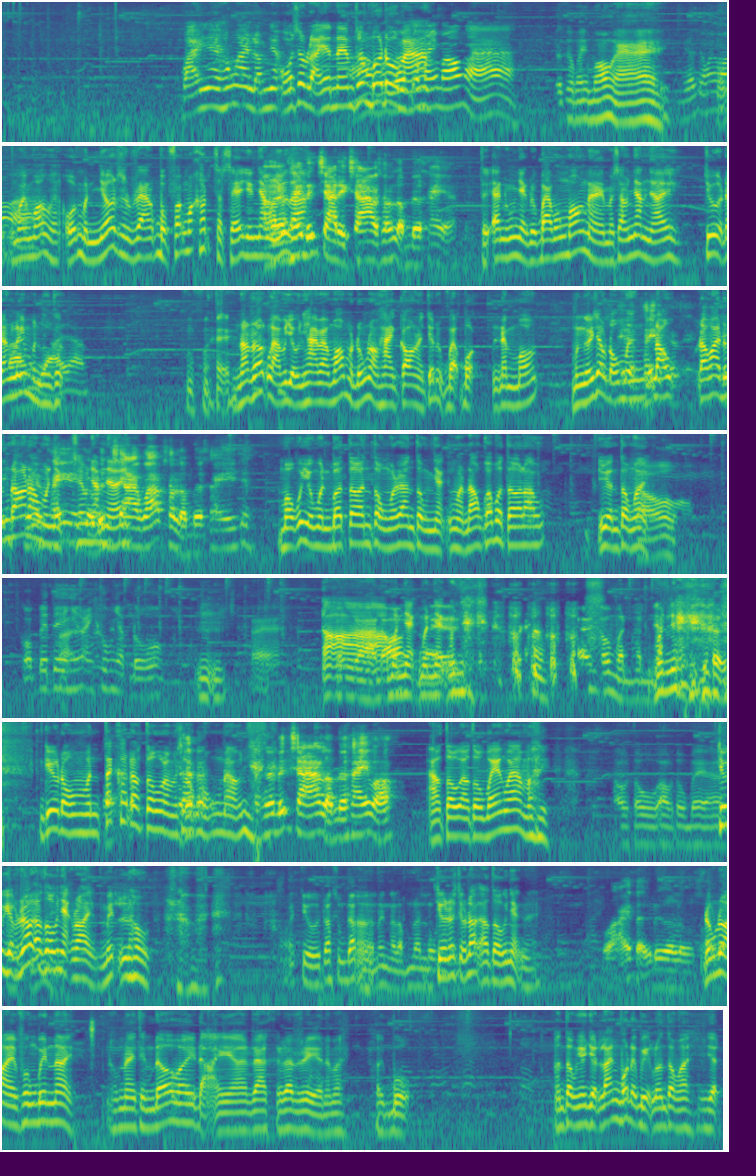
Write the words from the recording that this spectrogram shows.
Vậy không ai làm nha. Ủa sao lại anh em số Không, mớ đồ có mà? mấy món à Để có mấy món à nhớ có mấy món mấy à. món hả ủa mình nhớ ra bột phát mất hết sạch sẽ cho nhanh Ờ, dữ em thấy ta. đứng xa thì sao? Sao lụm được hay vậy? Thì anh cũng nhặt được ba bốn món này mà sao nhanh vậy? Chưa đáng lý mình vậy anh. nó rớt là ví dụ như hai ba món mà đúng rồi hai con này chứ được ba bột năm món. Mình nghĩ sao đủ Em mình thấy- đâu đâu ai đứng đó đâu mà nhặt sao nhanh vậy? xa quá sao lụm được hay chứ? Một ví dụ mình bơ tơ anh Tùng ra anh Tùng nhặt mà đâu có bơ tơ đâu. Như anh Tùng ơi. Có PT nhưng anh không nhặt đồ. Ừ. ừ. à, đó, ra đó, mình nhặt mình nhặt mẹ. mình nhặt có mình mình mình nhặt kêu đồ mình tắt hết auto rồi mà sao không nào nhặt nó đứng xa nó lụm được hay bộ auto auto bén quá mày auto auto b chưa kịp rớt auto nhặt rồi mid luôn. Nó chưa rớt xuống đất Ờ. rồi nên là lụm lên luôn. Chưa rớt chỗ đất auto nhặt rồi. Quái tự đưa luôn. Đúng rồi phương bin ơi. Hôm nay thiên đố với đại à, ra ra rìa này mày. Hơi buộc anh Tùng giao dịch láng bốt đặc biệt luôn Tùng ơi giao dịch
